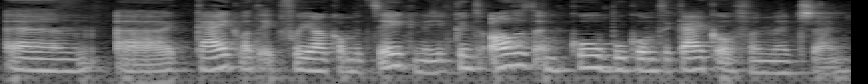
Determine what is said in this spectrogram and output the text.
en uh, kijk wat ik voor jou kan betekenen. Je kunt altijd een call boeken om te kijken of we een match zijn.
